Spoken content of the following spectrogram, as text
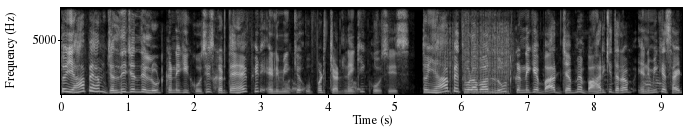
तो यहाँ पे हम जल्दी जल्दी लूट करने की कोशिश करते हैं फिर एनिमी के ऊपर चढ़ने की कोशिश। तो यहाँ पे थोड़ा बहुत लूट करने के बाद जब मैं बाहर की तरफ़ एनिमी के साइड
